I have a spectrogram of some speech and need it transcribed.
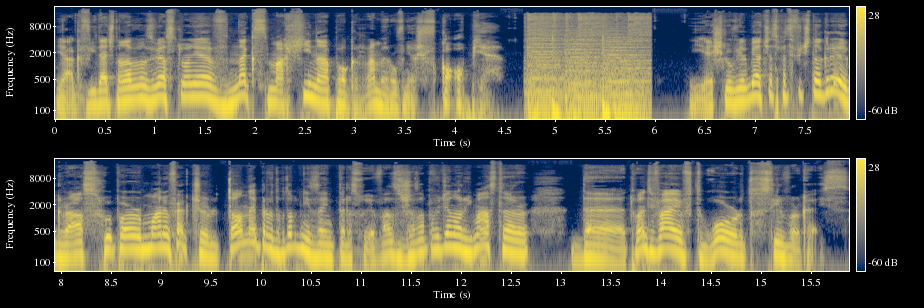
Jak widać na nowym zwiastunie, w Nex Machina pogramy również w koopie. Jeśli uwielbiacie specyficzne gry Grasshopper Manufacture, to najprawdopodobniej zainteresuje Was, że zapowiedziano remaster The 25th World Silver Case.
